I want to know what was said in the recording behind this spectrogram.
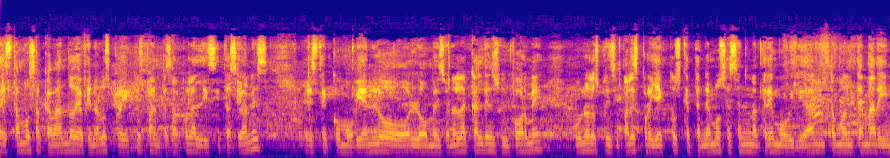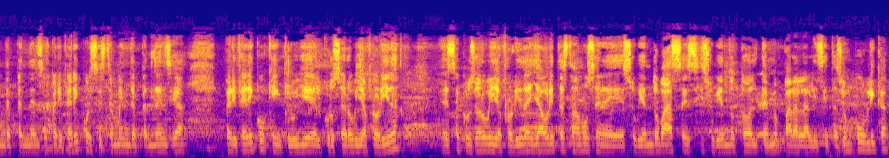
estamos acabando de afinar los proyectos para empezar con las licitaciones. Este, como bien lo, lo mencionó el alcalde en su informe, uno de los principales proyectos que tenemos es en materia de movilidad, tomo el tema de independencia periférico, el sistema de independencia periférico que incluye el crucero Villa Florida. Ese crucero Villa Florida ya ahorita estamos eh, subiendo bases y subiendo todo el tema para la licitación pública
